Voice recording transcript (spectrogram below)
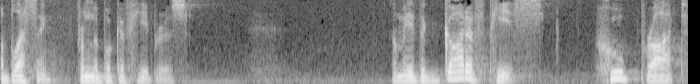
a blessing from the book of Hebrews. Now may the God of peace, who brought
